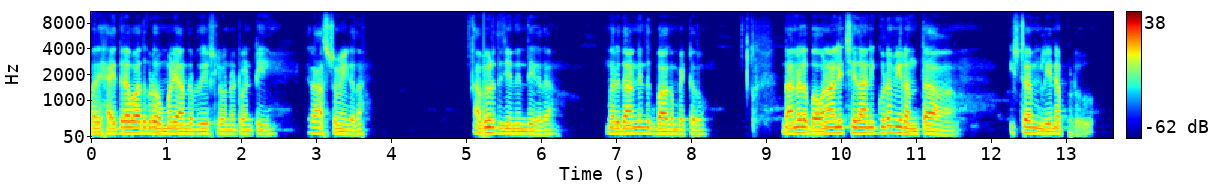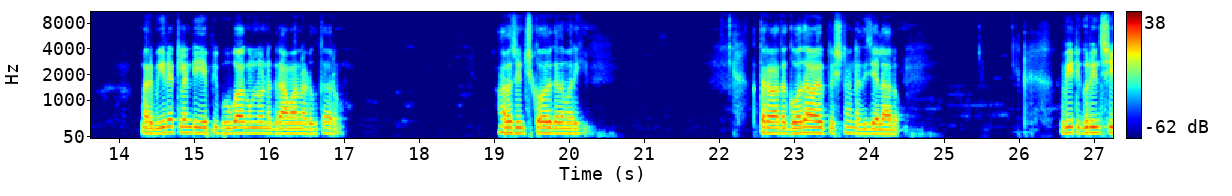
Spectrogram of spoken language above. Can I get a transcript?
మరి హైదరాబాద్ కూడా ఉమ్మడి ఆంధ్రప్రదేశ్‌లో ఉన్నటువంటి రాష్ట్రమే కదా అభివృద్ధి చెందిందే కదా మరి దాన్నెందుకు భాగం పెట్టరు దానిలో భవనాలు ఇచ్చేదానికి కూడా మీరు అంత ఇష్టం లేనప్పుడు మరి మీరెట్లండి ఏపీ భూభాగంలో ఉన్న గ్రామాలను అడుగుతారు? ఆలోచించుకోవాలి కదా మరి. తర్వాత గోదావరి, కృష్ణా నదీ జలాలు. వీటి గురించి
